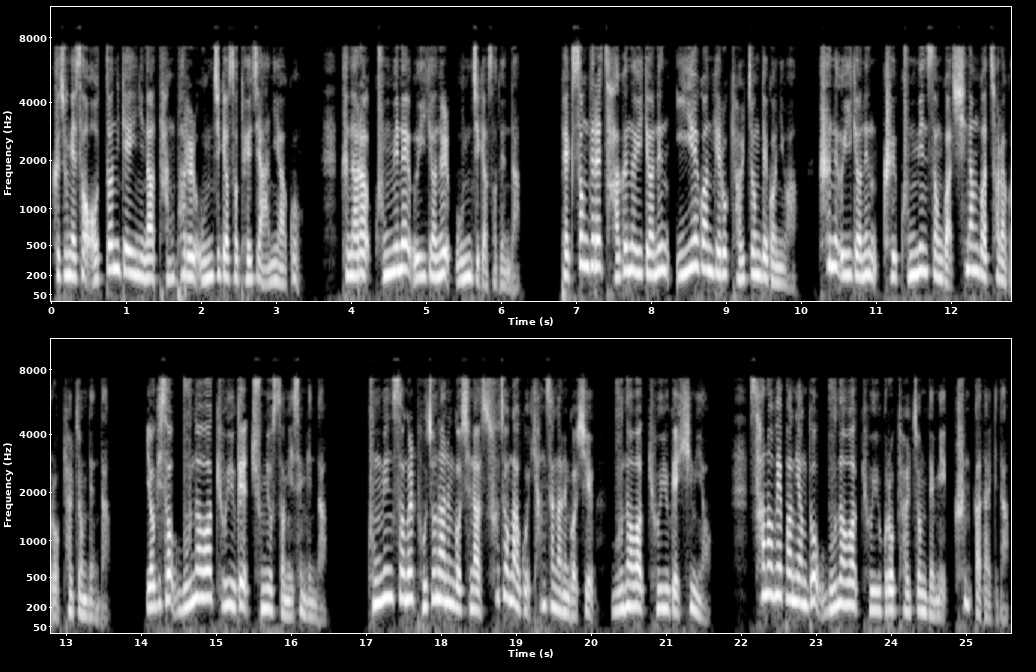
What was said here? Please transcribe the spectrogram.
그 중에서 어떤 개인이나 당파를 움직여서 되지 아니하고 그 나라 국민의 의견을 움직여서 된다. 백성들의 작은 의견은 이해관계로 결정되거니와 큰 의견은 그 국민성과 신앙과 철학으로 결정된다. 여기서 문화와 교육의 중요성이 생긴다. 국민성을 보존하는 것이나 수정하고 향상하는 것이 문화와 교육의 힘이요. 산업의 방향도 문화와 교육으로 결정됨이 큰 까닭이다.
